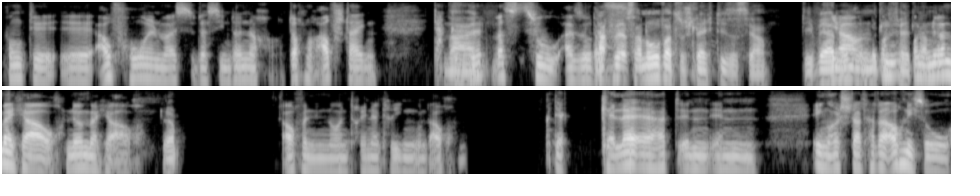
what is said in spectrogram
Punkte äh, aufholen, weißt du, dass sie dann noch doch noch aufsteigen. Da Nein. gehört was zu. Also dafür das, ist Hannover zu schlecht dieses Jahr. Die werden ja, im und, und, Mittelfeld und landen. Nürnberg ja auch. Nürnberg ja auch. Ja. Auch wenn die einen neuen Trainer kriegen und auch der Keller, er hat in, in Ingolstadt hat er auch nicht so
